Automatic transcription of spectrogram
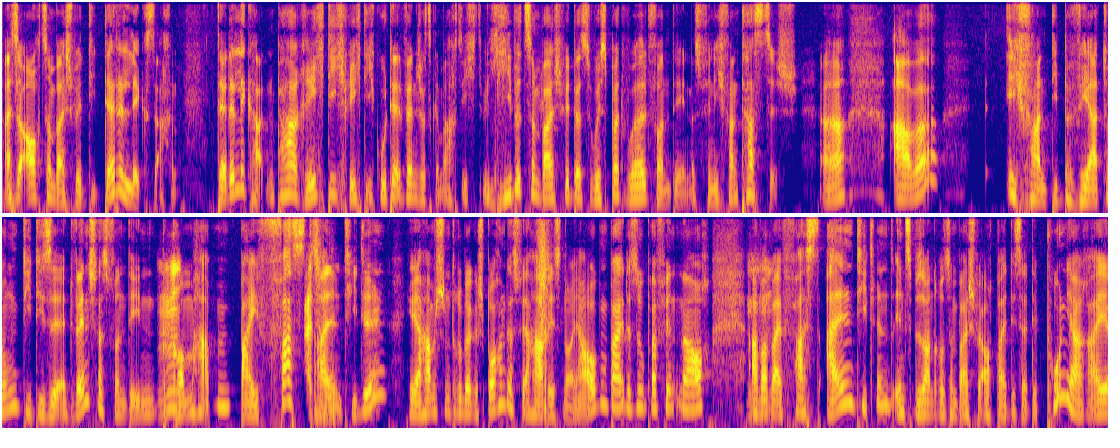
Also auch zum Beispiel die Dedelic-Sachen. Dedelic hat ein paar richtig, richtig gute Adventures gemacht. Ich liebe zum Beispiel das Whispered World von denen, das finde ich fantastisch. Ja? Aber ich fand die Bewertung, die diese Adventures von denen mhm. bekommen haben, bei fast also, allen Titeln, wir haben schon drüber gesprochen, dass wir HBs Neue Augen beide super finden auch, mhm. aber bei fast allen Titeln, insbesondere zum Beispiel auch bei dieser Deponia-Reihe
